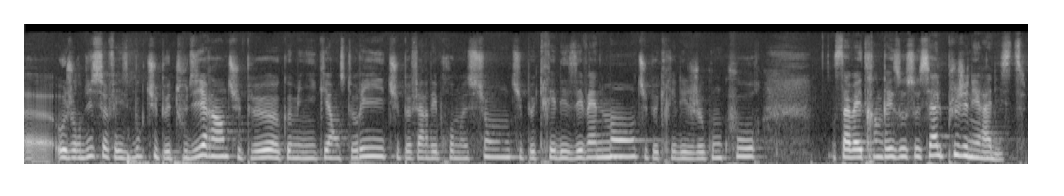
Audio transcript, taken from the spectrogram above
Euh, aujourd'hui sur Facebook, tu peux tout dire, hein. tu peux euh, communiquer en story, tu peux faire des promotions, tu peux créer des événements, tu peux créer des jeux concours. Ça va être un réseau social plus généraliste.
